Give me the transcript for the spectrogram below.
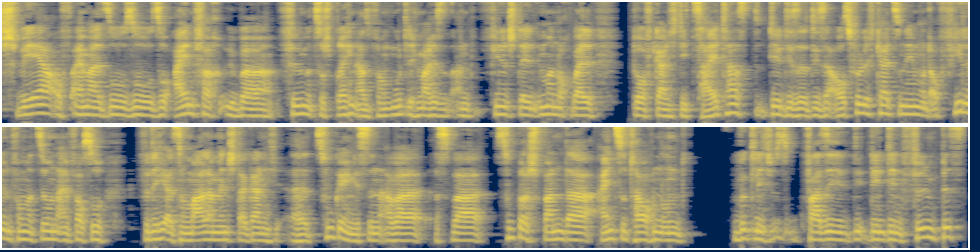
schwer, auf einmal so so so einfach über Filme zu sprechen. Also vermutlich mache ich es an vielen Stellen immer noch, weil du oft gar nicht die Zeit hast, dir diese diese Ausführlichkeit zu nehmen und auch viele Informationen einfach so für dich als normaler Mensch da gar nicht äh, zugänglich sind. Aber es war super spannend, da einzutauchen und wirklich quasi den den Film bis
